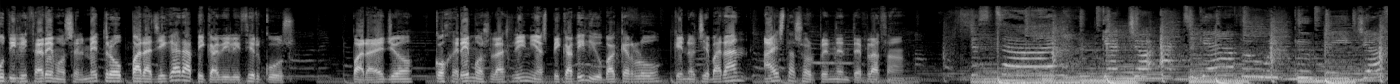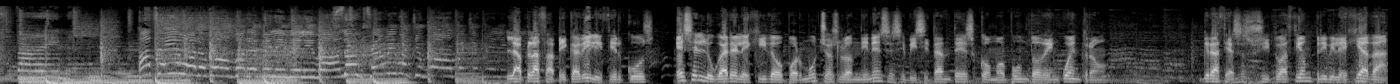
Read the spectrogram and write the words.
Utilizaremos el metro para llegar a Piccadilly Circus. Para ello, cogeremos las líneas Piccadilly u Bakerloo que nos llevarán a esta sorprendente plaza. La Plaza Piccadilly Circus es el lugar elegido por muchos londinenses y visitantes como punto de encuentro, Gracias a su situación privilegiada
